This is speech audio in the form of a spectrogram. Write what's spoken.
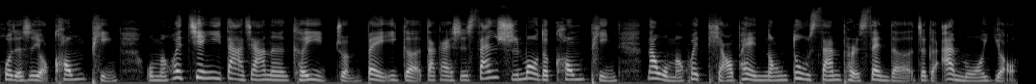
或者是有空瓶，我们会建议大家呢可以准备一个大概是三十 ml 的空瓶，那我们会调配浓度三 percent 的这个按摩油，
